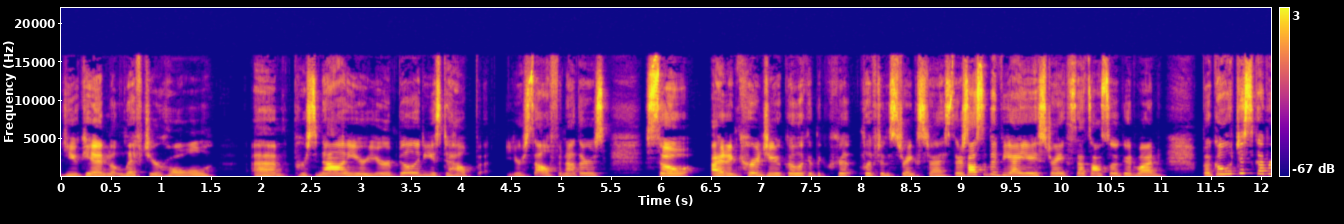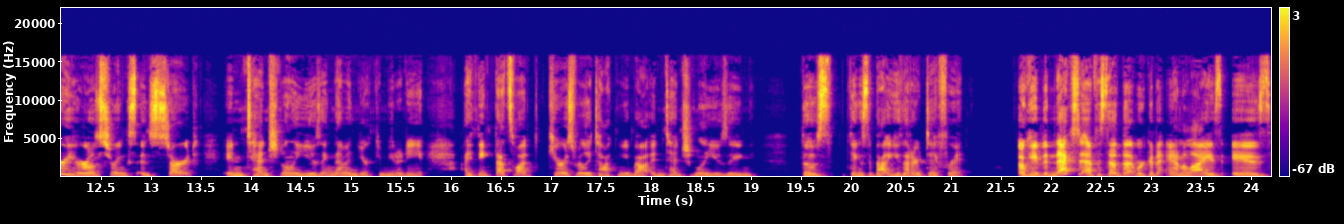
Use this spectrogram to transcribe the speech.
you can lift your whole um, personality or your abilities to help yourself and others. So I'd encourage you go look at the Clifton Strengths Test. There's also the VIA Strengths. That's also a good one. But go discover your own strengths and start intentionally using them in your community. I think that's what Kira's really talking about. Intentionally using those things about you that are different. Okay, the next episode that we're going to analyze is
